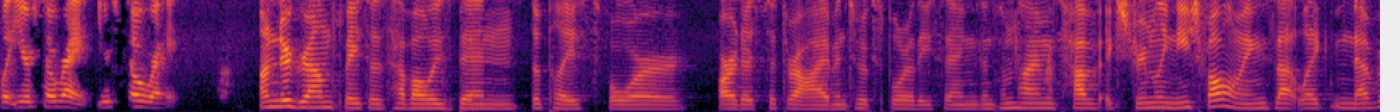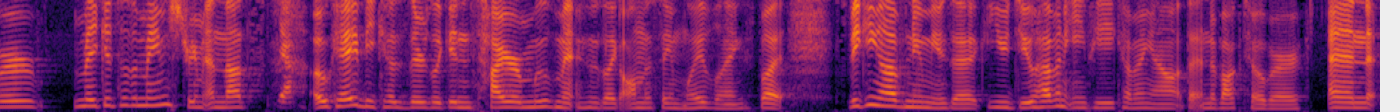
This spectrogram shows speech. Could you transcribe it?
But you're so right. You're so right. Underground spaces have always been the place for artists to thrive and to explore these things and sometimes have extremely niche followings that like never make it to the mainstream and that's Yeah. okay because there's like an entire movement who's like on the same wavelength but speaking of new music you do have an ep coming out at the end of october and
